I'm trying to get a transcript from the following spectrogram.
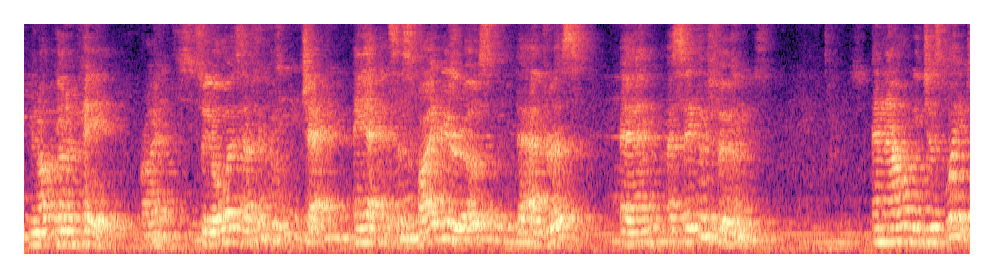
you're not going to pay it, right? So you always have to check. And yeah, it says five euros, the address, and I say confirm. And now we just wait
